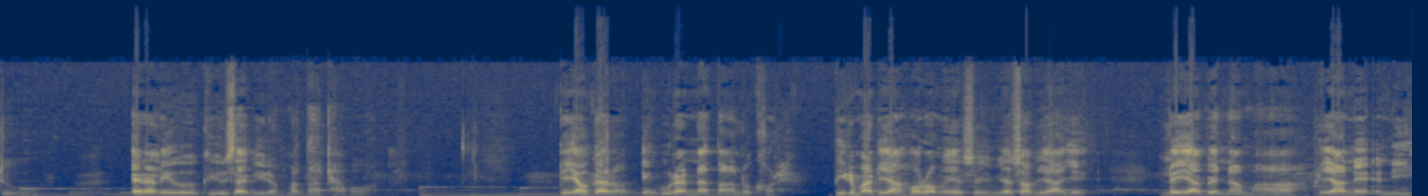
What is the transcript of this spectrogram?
တူဘူးအဲ့ဒါလေးကိုခရူးဆိုင်ပြီးတော့မှတ်သားထားဖို့တယောက်ကတော့အင်္ဂုရနတ်သားလို့ခေါ်တယ်ဘိဓမ္မာတရားဟောရမယ်ဆိုရင်မြတ်စွာဘုရားရဲ့လက်ရပဲနားမှာဘုရားနဲ့အနီး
